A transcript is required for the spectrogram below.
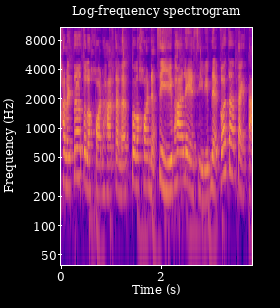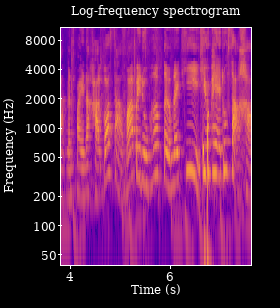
คาแรคเตอร์ตัวละครนะคะ แต่ละตัวละครเนี่ยสีพาเลตสีลิปเนี่ยก็จะแตกต่างกันไปนะคะ ก็สามารถไปดูเพิ่มเติมได้ที่ QP ทุกสาขา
